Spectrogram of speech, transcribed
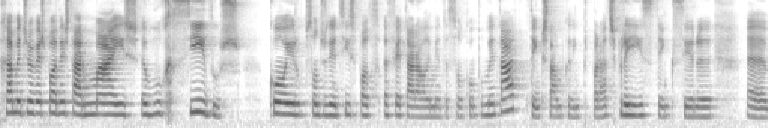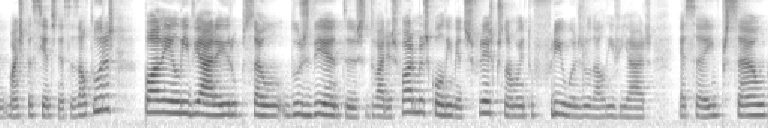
Realmente os bebês podem estar mais aborrecidos com a erupção dos dentes e isso pode afetar a alimentação complementar. Tem que estar um bocadinho preparados para isso, tem que ser uh, mais pacientes nessas alturas. Podem aliviar a erupção dos dentes de várias formas, com alimentos frescos. Normalmente o frio ajuda a aliviar essa impressão.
